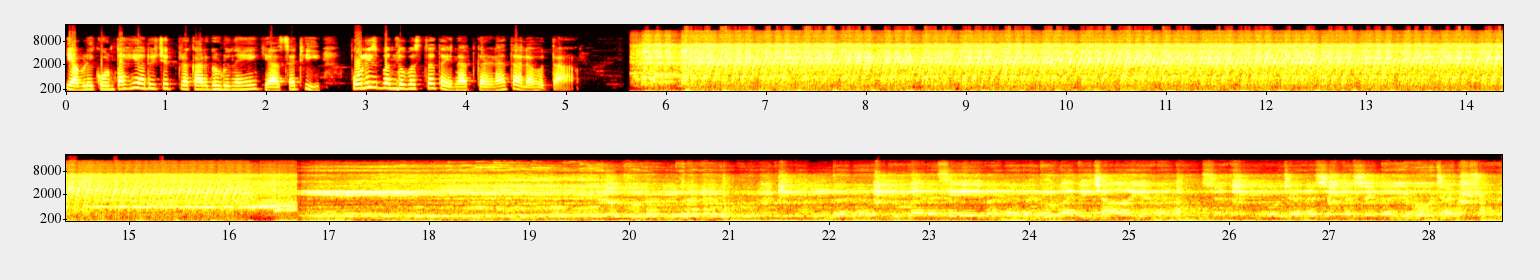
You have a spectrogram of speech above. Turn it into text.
यावेळी कोणताही अनुचित प्रकार घडू नये यासाठी पोलीस बंदोबस्त तैनात करण्यात आला होता. shake that, shake that, you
